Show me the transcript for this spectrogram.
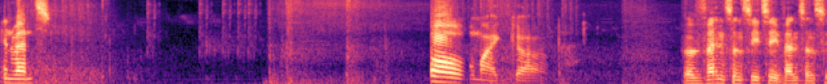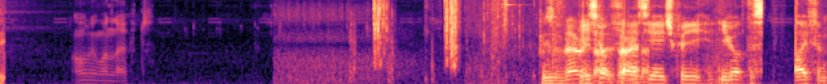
In vents. Oh my god. Uh, vent and CT, vent and CT. Only one left. He's very He's low, got very 30 low. HP. You got the knife him.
